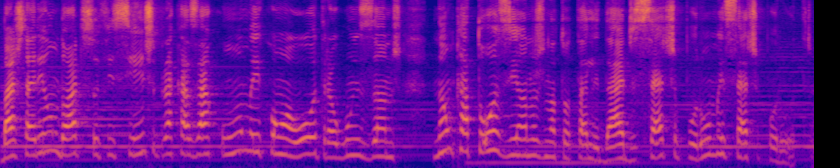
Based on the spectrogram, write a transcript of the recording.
Bastaria um dote suficiente para casar com uma e com a outra alguns anos, não 14 anos na totalidade, sete por uma e sete por outra.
